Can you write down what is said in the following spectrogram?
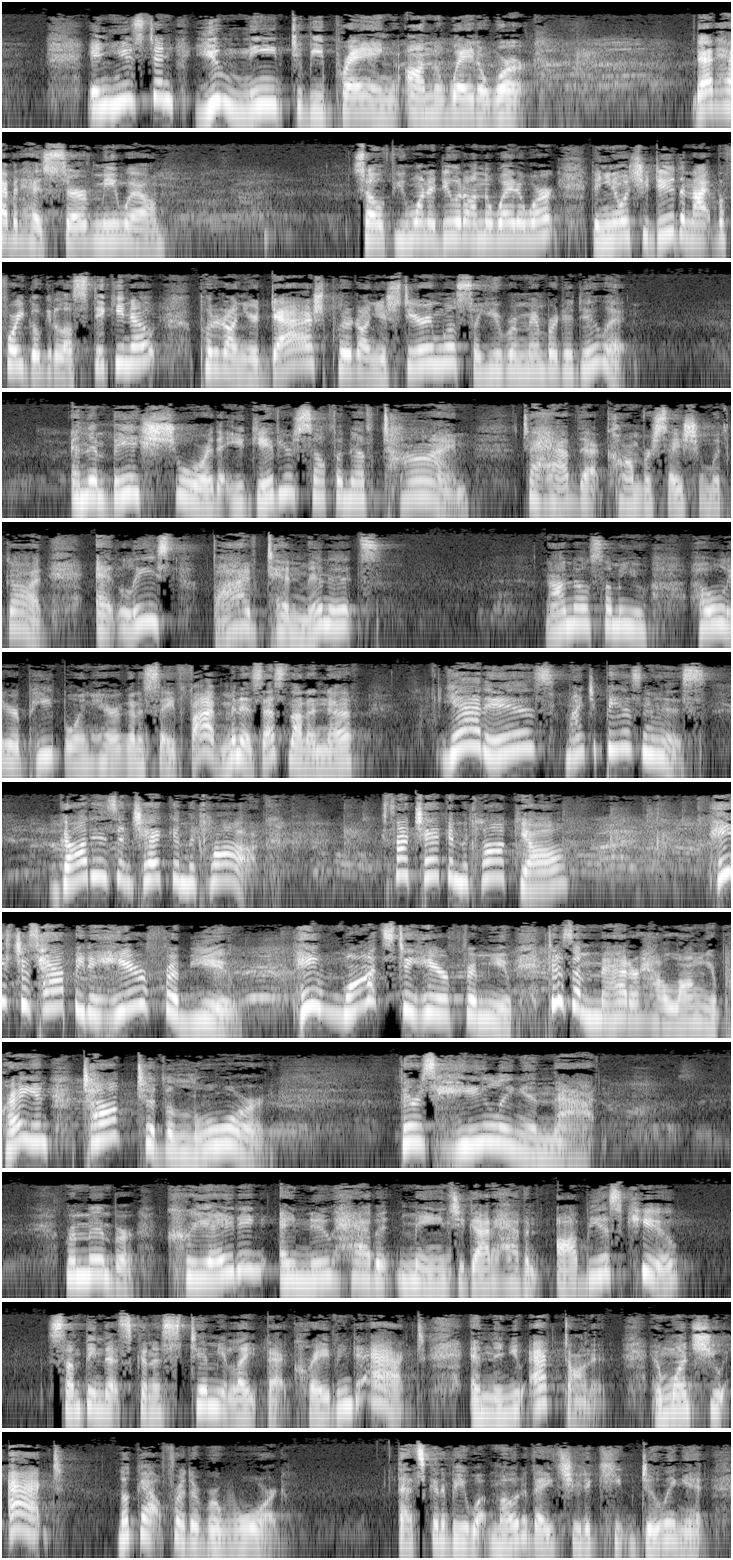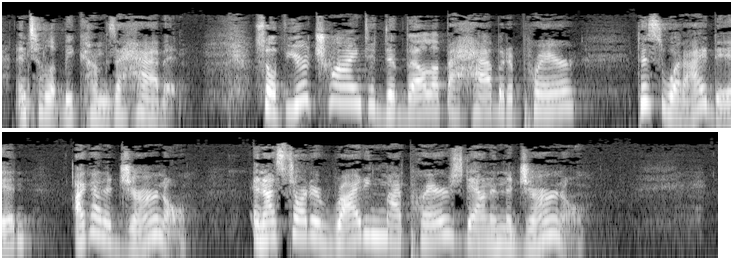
In Houston, you need to be praying on the way to work. That habit has served me well. So if you want to do it on the way to work, then you know what you do the night before? You go get a little sticky note, put it on your dash, put it on your steering wheel so you remember to do it. And then be sure that you give yourself enough time to have that conversation with God. At least five, ten minutes. Now, I know some of you holier people in here are going to say, five minutes, that's not enough. Yeah, it is. Mind your business. God isn't checking the clock. He's not checking the clock, y'all. He's just happy to hear from you. He wants to hear from you. It doesn't matter how long you're praying, talk to the Lord. There's healing in that. Remember, creating a new habit means you got to have an obvious cue, something that's going to stimulate that craving to act, and then you act on it. And once you act, look out for the reward. That's going to be what motivates you to keep doing it until it becomes a habit. So if you're trying to develop a habit of prayer, this is what I did. I got a journal and I started writing my prayers down in the journal.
